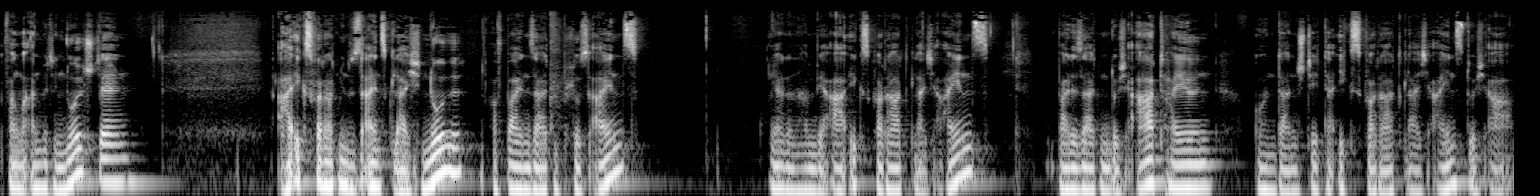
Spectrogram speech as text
Fangen wir an mit den Nullstellen ax minus 1 gleich 0, auf beiden Seiten plus 1. Ja, dann haben wir ax gleich 1, beide Seiten durch a teilen und dann steht da x gleich 1 durch a.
